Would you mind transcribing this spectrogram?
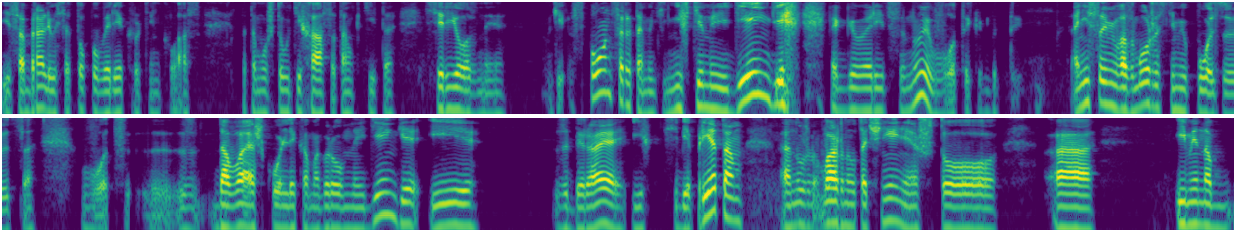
и собрали у себя топовый рекрутинг-класс. Потому что у Техаса там какие-то серьезные спонсоры, там эти нефтяные деньги, как говорится. Ну и вот, и как бы ты, они своими возможностями пользуются, вот, давая школьникам огромные деньги и забирая их себе. При этом нужно важное уточнение, что а, именно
